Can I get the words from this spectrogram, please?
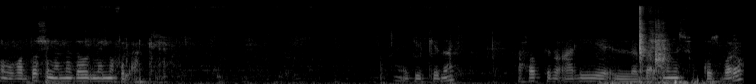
وما برضاش إن أنا أزود منه في الأكل. أدي كده. هحط بقى عليه البقدونس والكزبرة.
